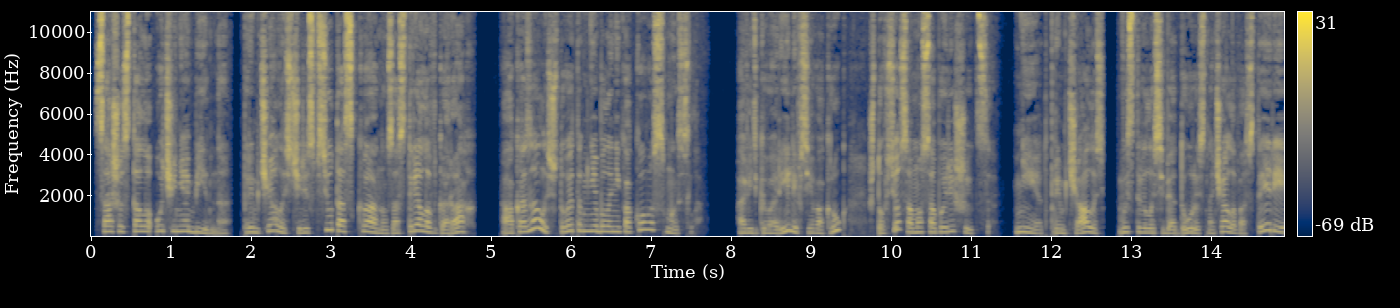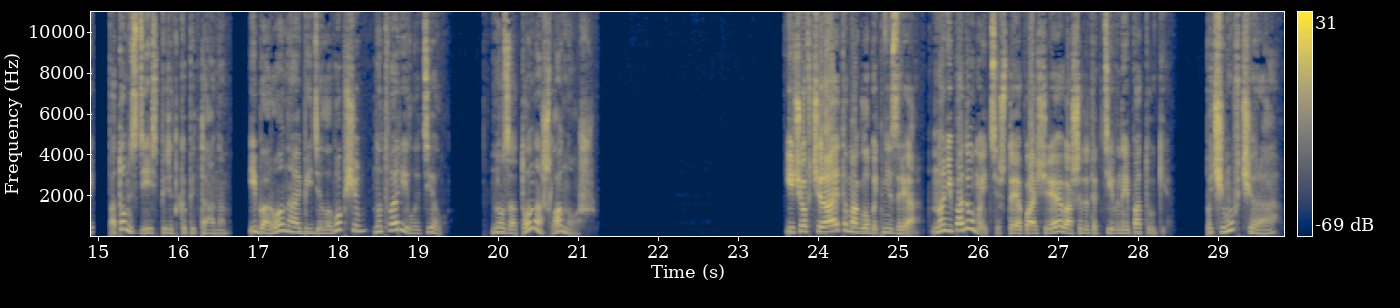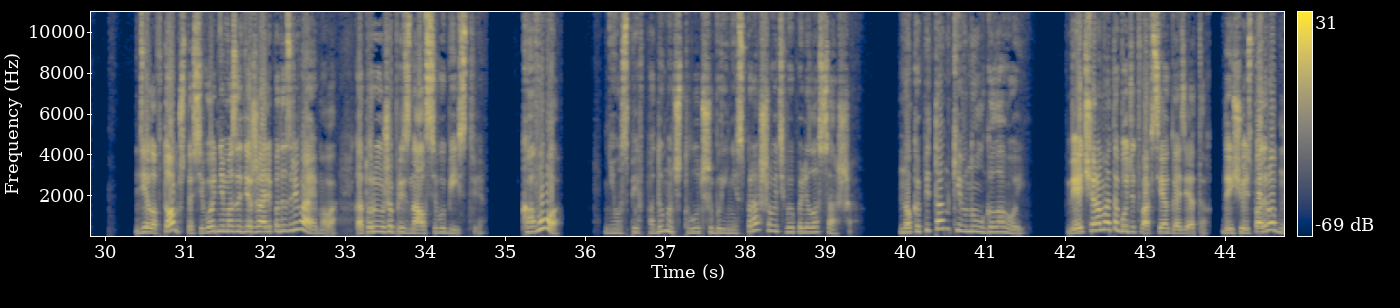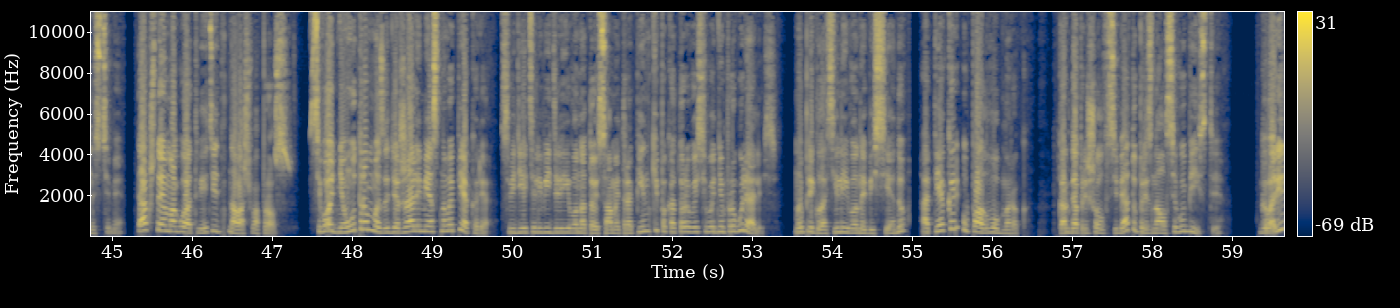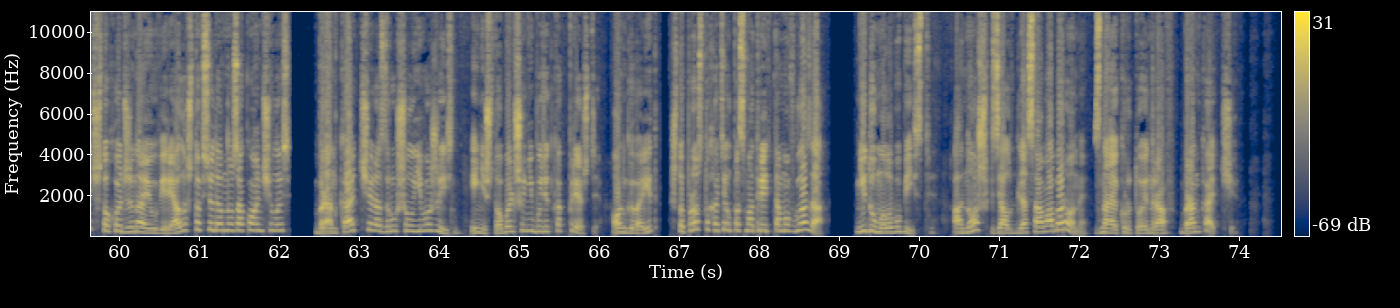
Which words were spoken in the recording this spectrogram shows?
Саше стало очень обидно. Примчалась через всю Тоскану, застряла в горах, а оказалось, что в этом не было никакого смысла. А ведь говорили все вокруг, что все само собой решится. Нет, примчалась, выставила себя дурой сначала в Астерии, потом здесь, перед капитаном. И барона обидела, в общем, натворила дел. Но зато нашла нож. Еще вчера это могло быть не зря, но не подумайте, что я поощряю ваши детективные потуги. Почему вчера? Дело в том, что сегодня мы задержали подозреваемого, который уже признался в убийстве. Кого? Не успев подумать, что лучше бы и не спрашивать, выпалила Саша. Но капитан кивнул головой. Вечером это будет во всех газетах, да еще и с подробностями. Так что я могу ответить на ваш вопрос. Сегодня утром мы задержали местного пекаря. Свидетели видели его на той самой тропинке, по которой вы сегодня прогулялись. Мы пригласили его на беседу, а пекарь упал в обморок. Когда пришел в себя, то признался в убийстве. Говорит, что хоть жена и уверяла, что все давно закончилось, Бранкатчи разрушил его жизнь, и ничто больше не будет как прежде. Он говорит, что просто хотел посмотреть тому в глаза, не думал об убийстве, а нож взял для самообороны, зная крутой нрав Бранкатчи.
